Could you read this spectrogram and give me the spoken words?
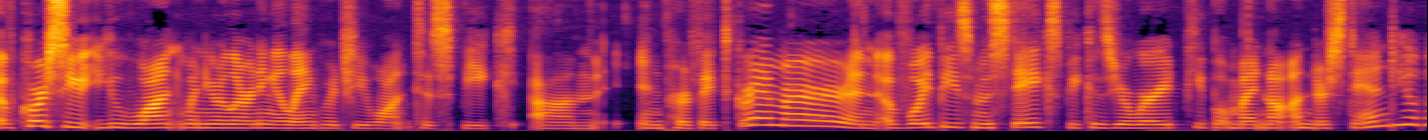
Of course, you, you want, when you're learning a language, you want to speak um, in perfect grammar and avoid these mistakes because you're worried people might not understand you.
